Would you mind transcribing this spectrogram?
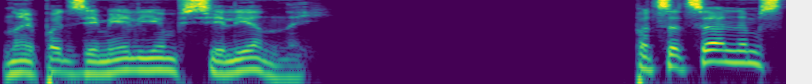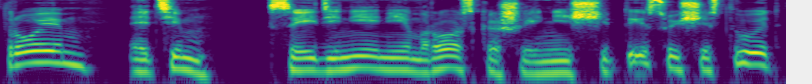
но и подземельем Вселенной. Под социальным строем, этим соединением роскоши и нищеты существует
